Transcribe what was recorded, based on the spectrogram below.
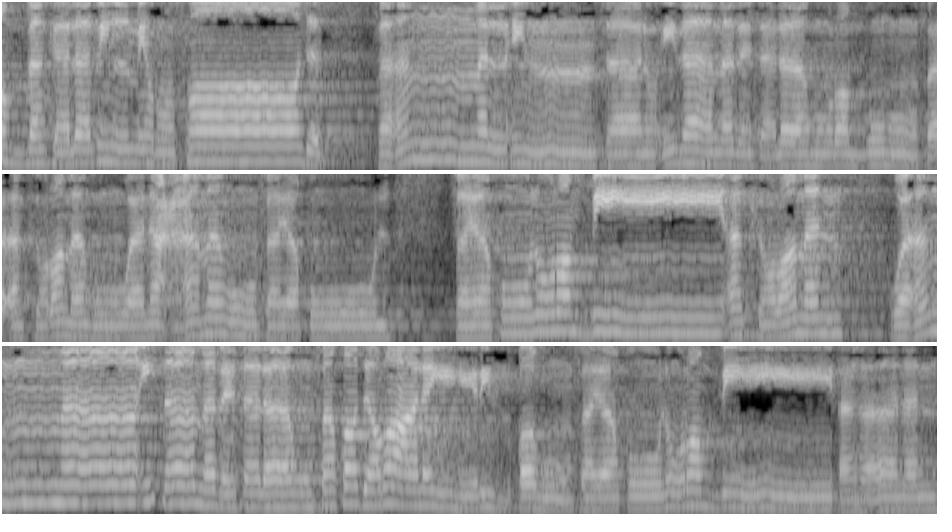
ربك لبالمرصاد. فأما الإنسان إذا ما ابتلاه ربه فأكرمه ونعمه فيقول فيقول ربي أكرمن. وأما إذا ما ابتلاه فقدر عليه رزقه فيقول ربي أهانن.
